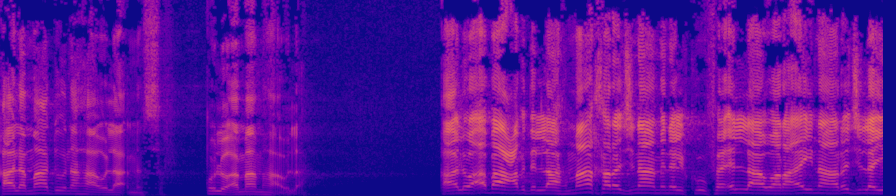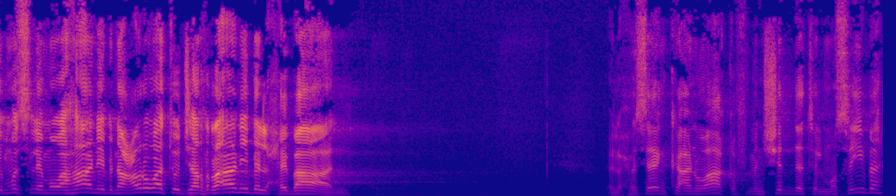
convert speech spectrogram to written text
قال ما دون هؤلاء من سر قولوا أمام هؤلاء. قالوا أبا عبد الله ما خرجنا من الكوفة إلا ورأينا رجلي مسلم وهاني بن عروة تجران بالحبال. الحسين كان واقف من شدة المصيبة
